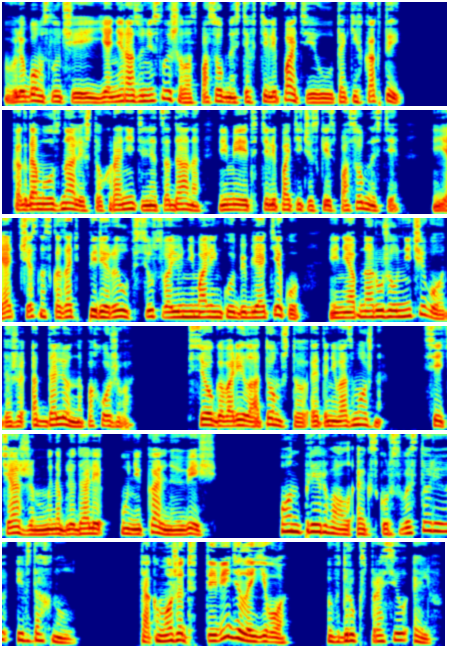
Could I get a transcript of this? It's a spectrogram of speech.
В любом случае, я ни разу не слышал о способностях телепатии у таких, как ты. Когда мы узнали, что хранительница Дана имеет телепатические способности, я, честно сказать, перерыл всю свою немаленькую библиотеку и не обнаружил ничего, даже отдаленно похожего. Все говорило о том, что это невозможно. Сейчас же мы наблюдали уникальную вещь. Он прервал экскурс в историю и вздохнул. «Так, может, ты видела его?» — вдруг спросил эльф.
